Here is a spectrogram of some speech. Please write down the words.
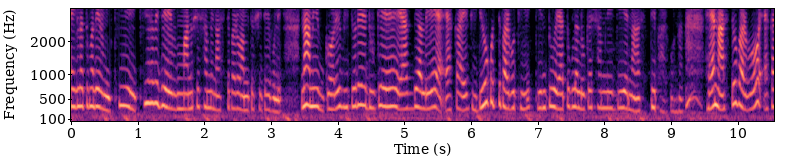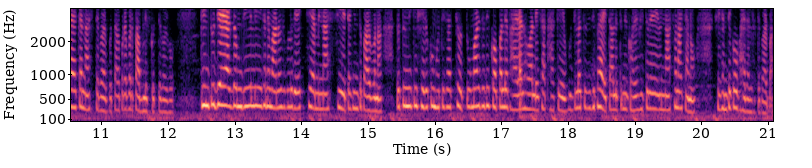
এগুলো তোমাদের কি, কীভাবে যে মানুষের সামনে নাচতে পারো, আমি তো সেটাই বলি। না, আমি ঘরের ভিতরে ঢুকে এক দেয়ালে একাই ভিডিও করতে পারব ঠিক, কিন্তু এতগুলো লোকের সামনে গিয়ে নাচতে পারব না। হ্যাঁ নাচতেও পারব, একা একা নাচতে পারব, তারপর আবার পাবলিক করতে পারব। কিন্তু যে একদম রিয়েলি এখানে মানুষগুলো দেখছে, আমি নাচছি, এটা কিন্তু পারব না। তো তুমি কি সেরকম হতে চাচ্ছ? তোমার যদি কপালে ভাইরাল হওয়া লেখা থাকে, বুঝলা তো দিদি ভাই, তাহলে তুমি ঘরের ভিতরে নাচো না কেন? সেখান থেকেও ভাইরাল হতে পারবা।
